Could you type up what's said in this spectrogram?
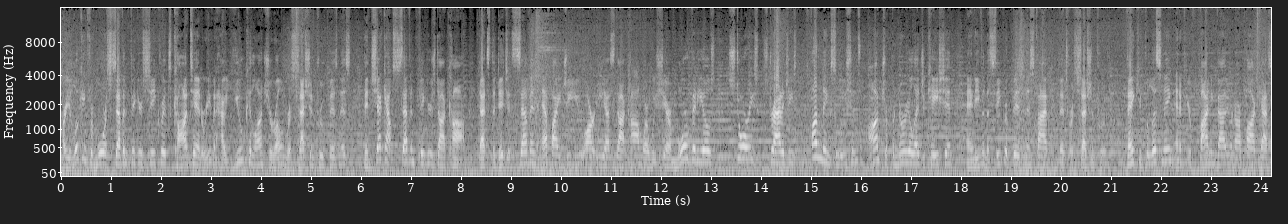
Are you looking for more seven figure secrets, content, or even how you can launch your own recession proof business? Then check out sevenfigures.com. That's the digit 7 F I G U R E S.com, where we share more videos, stories, strategies, funding solutions, entrepreneurial education, and even the secret business type that's recession proof. Thank you for listening, and if you're finding value in our podcast,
